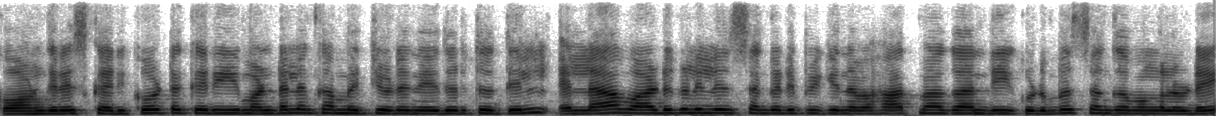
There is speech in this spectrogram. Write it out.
കോൺഗ്രസ് കരിക്കോട്ടക്കരി മണ്ഡലം കമ്മിറ്റിയുടെ നേതൃത്വത്തിൽ എല്ലാ വാർഡുകളിലും സംഘടിപ്പിക്കുന്ന മഹാത്മാഗാന്ധി കുടുംബ സംഗമങ്ങളുടെ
